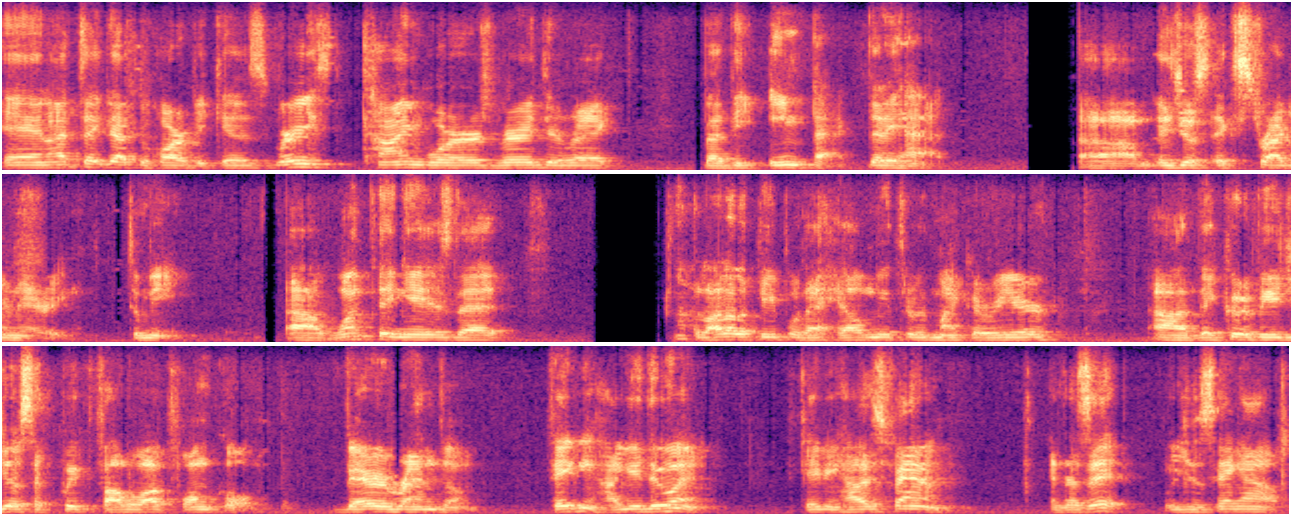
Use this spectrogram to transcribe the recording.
And I take that to heart because very kind words, very direct, but the impact that it had um, is just extraordinary to me. Uh, one thing is that a lot of the people that helped me through my career, uh, they could be just a quick follow-up phone call, very random. Fabian, how you doing? Fabian, how's fam? And that's it. We just hang out.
